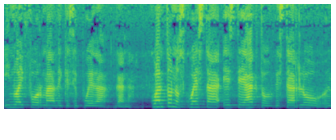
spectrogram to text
y no hay forma de que se pueda ganar. ¿Cuánto nos cuesta este acto de estarlo eh,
